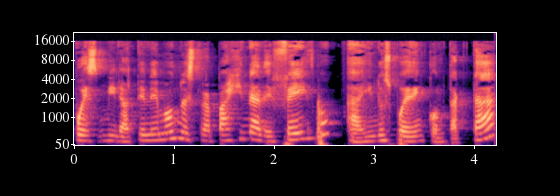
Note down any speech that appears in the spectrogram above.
pues mira, tenemos nuestra página de Facebook, ahí nos pueden contactar,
